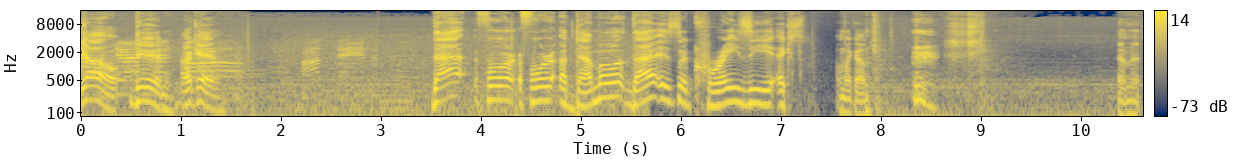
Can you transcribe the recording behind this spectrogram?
Yo, dude. Okay. That for for a demo, that is a crazy ex. Oh my god. Damn it.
